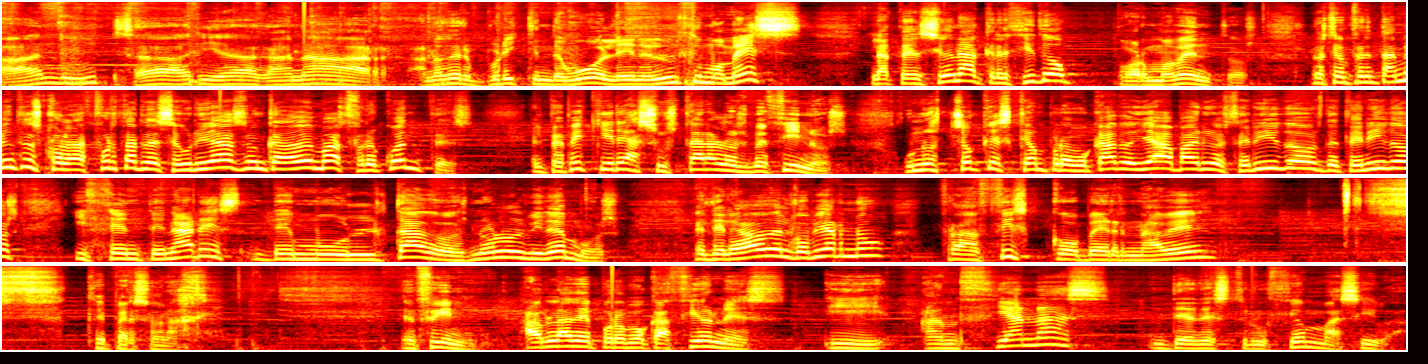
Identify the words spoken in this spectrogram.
A luchar y a ganar. Another brick in the wall. En el último mes, la tensión ha crecido por momentos. Los enfrentamientos con las fuerzas de seguridad son cada vez más frecuentes. El PP quiere asustar a los vecinos. Unos choques que han provocado ya varios heridos, detenidos y centenares de multados. No lo olvidemos. El delegado del gobierno, Francisco Bernabé, qué personaje. En fin, habla de provocaciones y ancianas de destrucción masiva.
